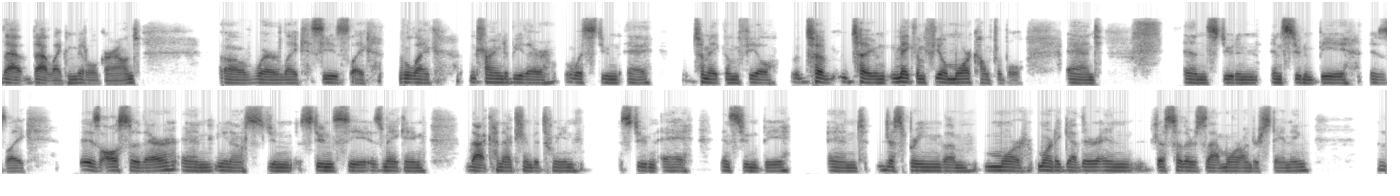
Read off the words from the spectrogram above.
that that like middle ground, uh, where like C is like like trying to be there with student A to make them feel to to make them feel more comfortable, and and student and student B is like is also there, and you know student student C is making that connection between student A and student B and just bringing them more more together and just so there's that more understanding hmm.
